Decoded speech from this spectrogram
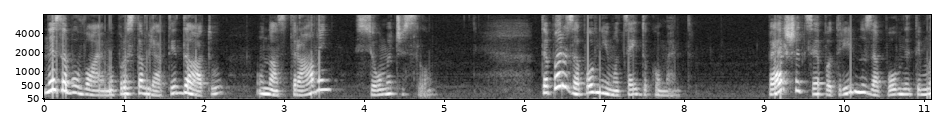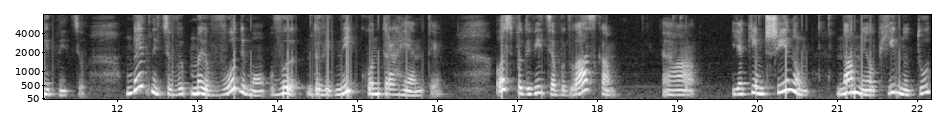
Не забуваємо проставляти дату. У нас травень, 7 число. Тепер заповнюємо цей документ. Перше, це потрібно заповнити митницю. Митницю ми вводимо в довідник контрагенти. Ось подивіться, будь ласка, яким чином нам необхідно тут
